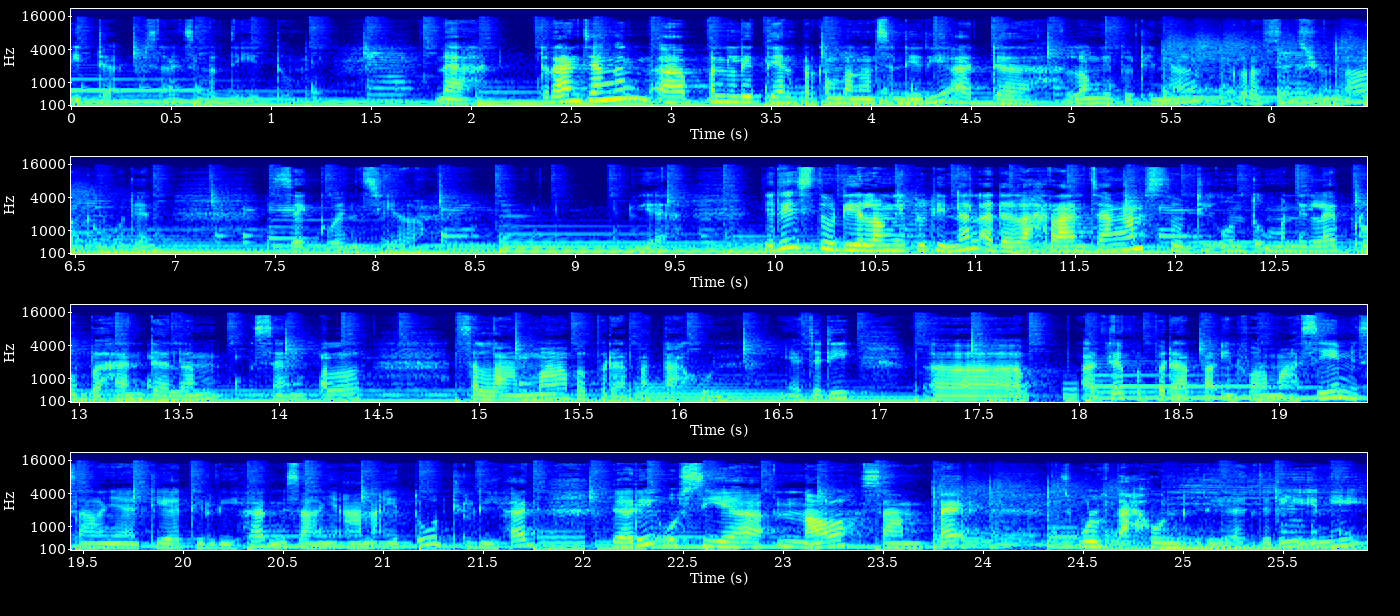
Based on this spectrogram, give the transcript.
tidak? Misalnya seperti itu. Nah, rancangan uh, penelitian perkembangan sendiri ada longitudinal, cross sectional, kemudian sekuensial. Jadi studi longitudinal adalah rancangan studi untuk menilai perubahan dalam sampel selama beberapa tahun. Ya, jadi uh, ada beberapa informasi, misalnya dia dilihat, misalnya anak itu dilihat dari usia 0 sampai 10 tahun gitu ya. Jadi ini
